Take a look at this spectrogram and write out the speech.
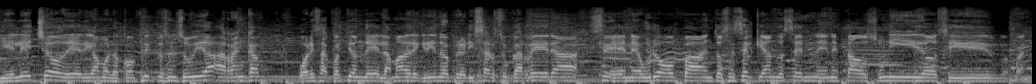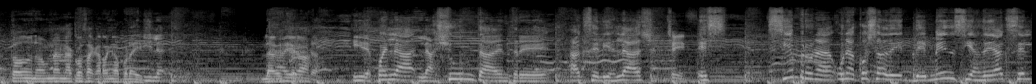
y el hecho de, digamos, los conflictos en su vida arrancan por esa cuestión de la madre queriendo priorizar su carrera Sí. en Europa, entonces él quedándose en, en Estados Unidos y, bueno, toda una, una- una cosa que arranca por ahí. Y, la- La ahí va. vestuarista. Y después la, la yunta entre Axel y Slash Sí. es siempre una, una cosa de demencias de Axel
